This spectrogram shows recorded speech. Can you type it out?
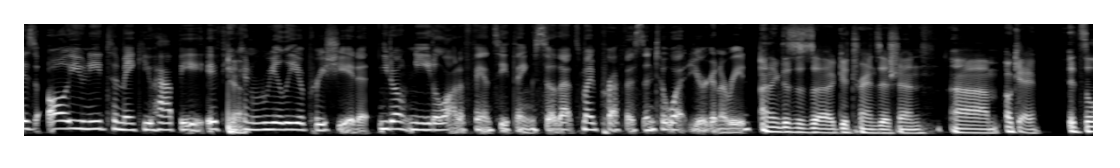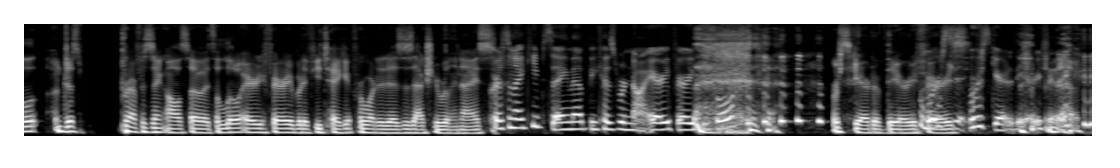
is all you need to make you happy if you Yeah. can really appreciate it. You don't need a lot of fancy things. So that's my preface into what you're going to read. I think this is a good transition. Um, okay, it's a. I'm just prefacing also. It's a little airy fairy, but if you take it for what it is, is actually really nice. Chris and I keep saying that because we're not airy fairy people. We're scared of the airy we're, fairies. we're scared of the airy fairy.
